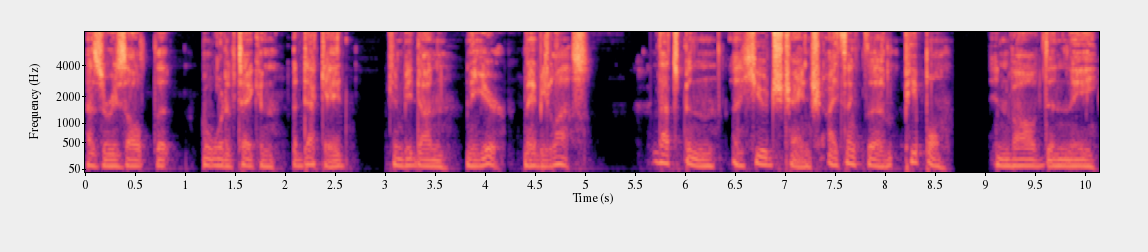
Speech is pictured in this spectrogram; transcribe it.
as a result that would have taken a decade can be done in a year, maybe less. That's been a huge change. I think the people involved in the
